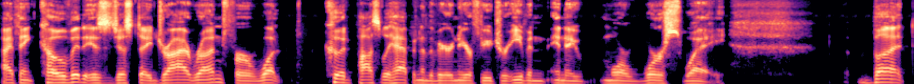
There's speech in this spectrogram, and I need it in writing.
I think COVID is just a dry run for what could possibly happen in the very near future, even in a more worse way. But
